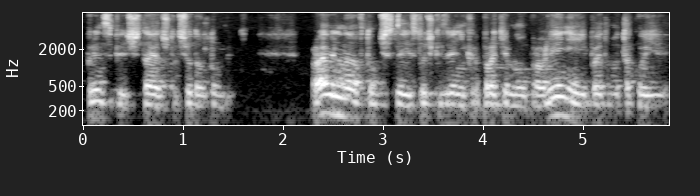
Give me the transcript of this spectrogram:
в принципе, считает, что все должно быть правильно, в том числе и с точки зрения корпоративного управления, и поэтому такой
